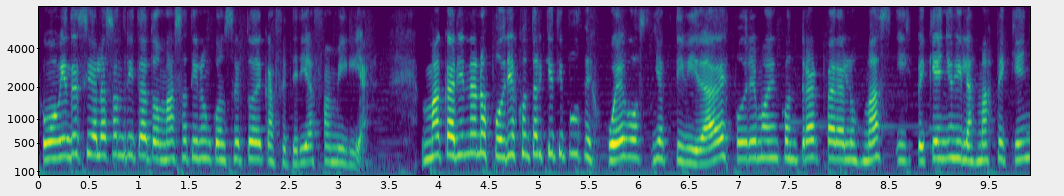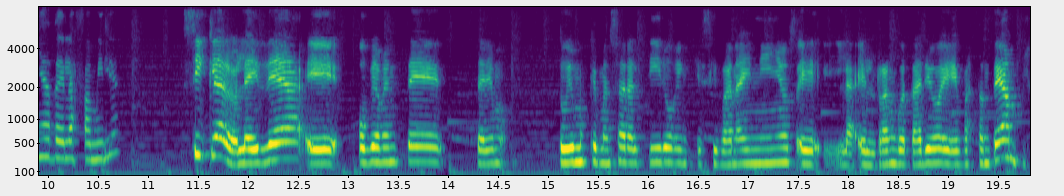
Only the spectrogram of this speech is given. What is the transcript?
Como bien decía la Sandrita, Tomasa tiene un concepto de cafetería familiar Macarena, ¿nos podrías contar qué tipos de juegos y actividades podremos encontrar para los más pequeños y las más pequeñas de la familia? Sí, claro, la idea, eh, obviamente, tenemos, tuvimos que pensar al tiro en que si van a ir niños, eh, el rango etario es bastante amplio.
